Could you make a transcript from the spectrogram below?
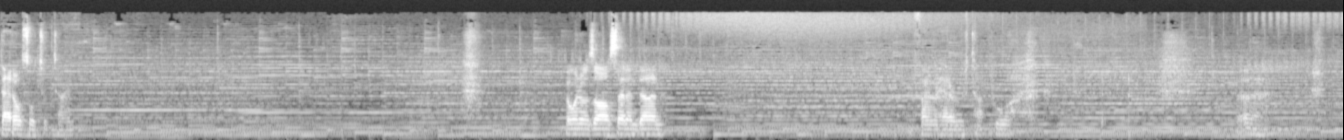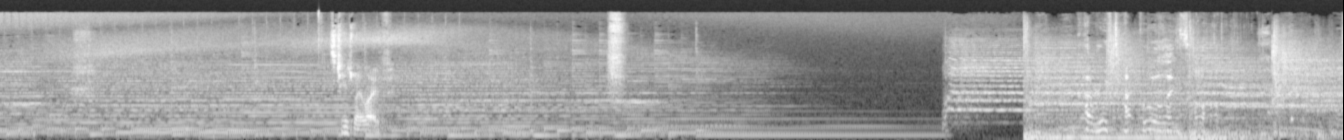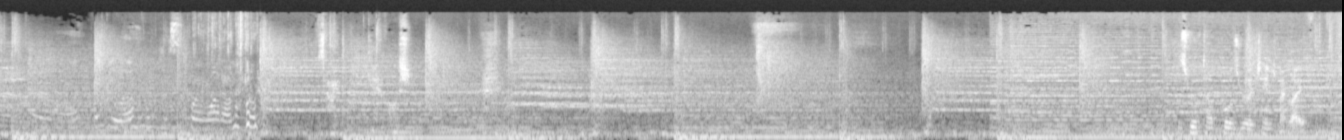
That also took time. But when it was all said and done, we finally had a rooftop pool. uh, it's changed my life. A rooftop pool in Seoul. Thank you, Will. Just pouring water on. This rooftop pool has really changed my life.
